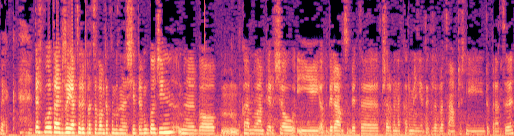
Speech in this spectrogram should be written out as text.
Tak. Też było tak, że ja wtedy pracowałam tak naprawdę na 7 godzin, bo karmiłam piersią i odbierałam sobie te przerwy na karmienie, także wracałam wcześniej do pracy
